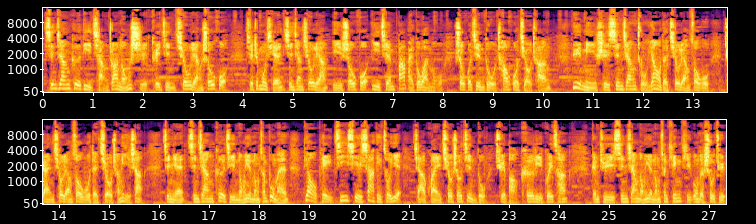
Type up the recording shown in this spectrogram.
新疆各地抢抓农时，推进秋粮收获。截至目前，新疆秋粮已收获一千八百多万亩，收获进度超过九成。玉米是新疆主要的秋粮作物，占秋粮作物的九成以上。今年，新疆各级农业农村部门调配机械下地作业，加快秋收进度，确保颗粒归仓。根据新疆农业农村厅提供的数据，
